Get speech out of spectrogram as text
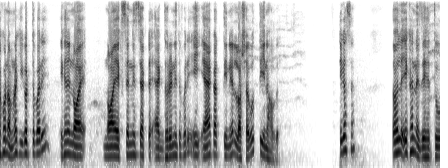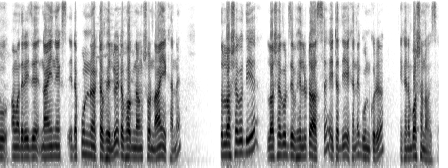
এখন আমরা কি করতে পারি? এখানে নয় নয় এক্সের নিচে একটা এক ধরে নিতে পারি, এই এক আর তিনের লসাগু তিন হবে। ঠিক আছে? তাহলে এখানে যেহেতু আমাদের এই যে নাইন এক্স এটা পূর্ণ একটা ভ্যালু এটা ভগ্নাংশ নাই এখানে, তো লসাগু দিয়ে, লসাগুর যে ভ্যালুটা আছে, এটা দিয়ে এখানে গুণ করে এখানে বসানো হয়েছে।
